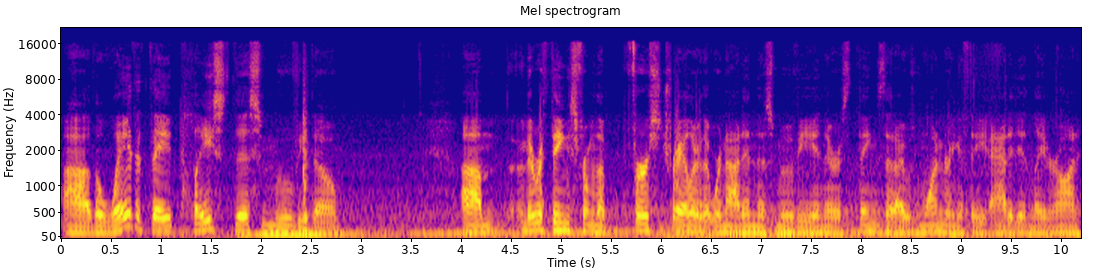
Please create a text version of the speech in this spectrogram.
Uh, the way that they placed this movie, though, um, there were things from the first trailer that were not in this movie, and there was things that I was wondering if they added in later on.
